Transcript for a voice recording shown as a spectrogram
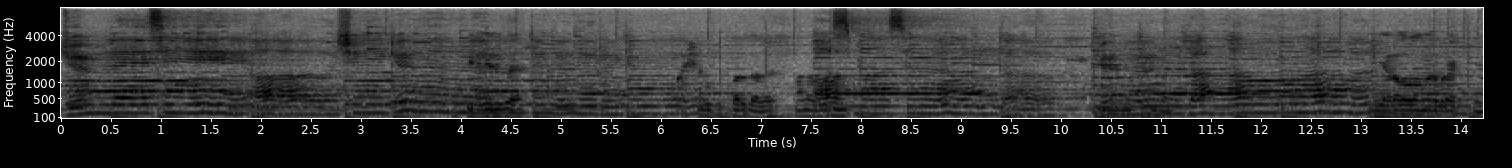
Cümlesi aşık Birileri ver. aşı buldukları da buradan Asmasında yaralı olanları bıraktı ya.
